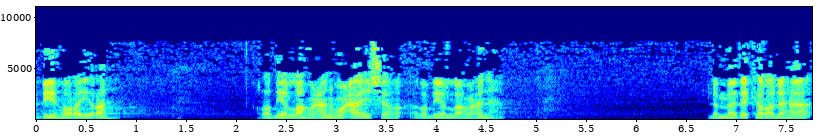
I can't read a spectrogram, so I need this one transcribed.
أبي هريرة رضي الله عنه وعائشة رضي الله عنها. لما ذكر لها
